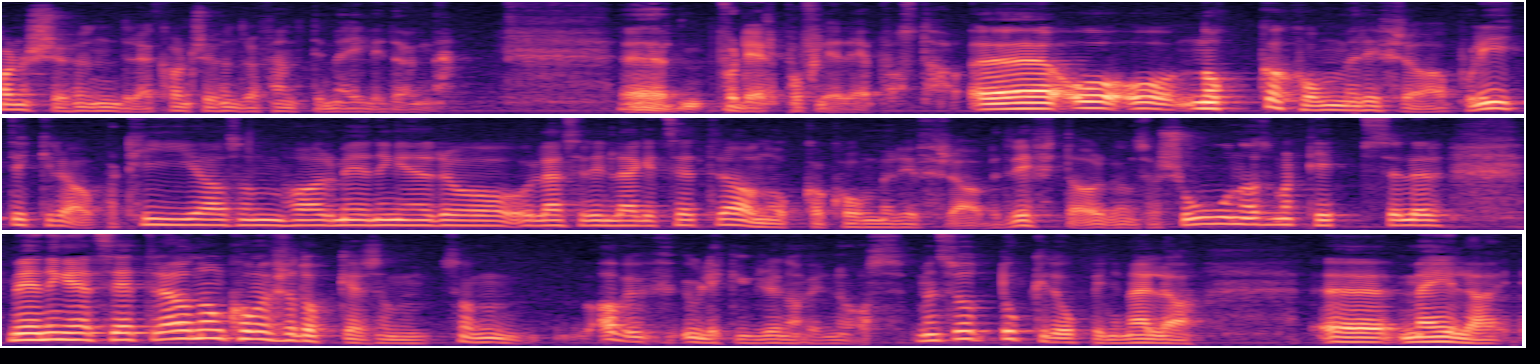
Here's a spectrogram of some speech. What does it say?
kanskje 100, kanskje 150 mail i døgnet. Eh, fordelt på flere e-poster. Eh, og, og noe kommer ifra politikere og partier som har meninger og, og leserinnlegg etc. Og noe kommer ifra bedrifter og organisasjoner som har tips eller meninger etc. Og noen kommer fra dere som, som av ulike grunner vil nå oss. Men så dukker det opp innimellom uh, mailer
